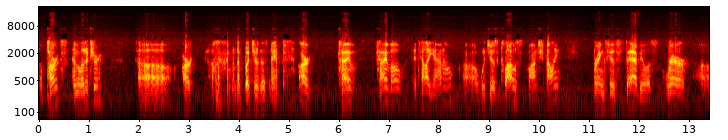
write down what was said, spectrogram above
uh, parts and literature. Uh, our, I'm going to butcher this name. Our Civo Italiano, uh, which is Klaus von Schmeling, brings his fabulous, rare uh,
